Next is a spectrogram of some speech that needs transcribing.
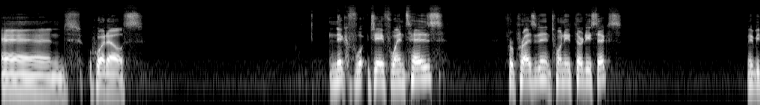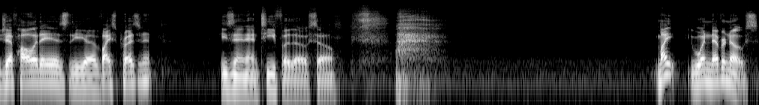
And what else? Nick J. Fuentes for president in 2036. Maybe Jeff Holiday is the uh, vice president. He's in Antifa, though, so. Might, one never knows.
